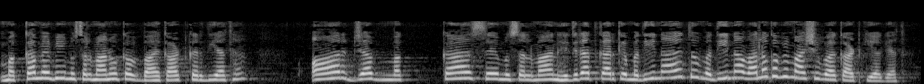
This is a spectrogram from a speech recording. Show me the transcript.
مکہ میں بھی مسلمانوں کا بائیکاٹ کر دیا تھا۔ اور جب مکہ سے مسلمان ہجرت کر کے مدینہ آئے تو مدینہ والوں کا بھی معاشی بائیکاٹ کیا گیا تھا۔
